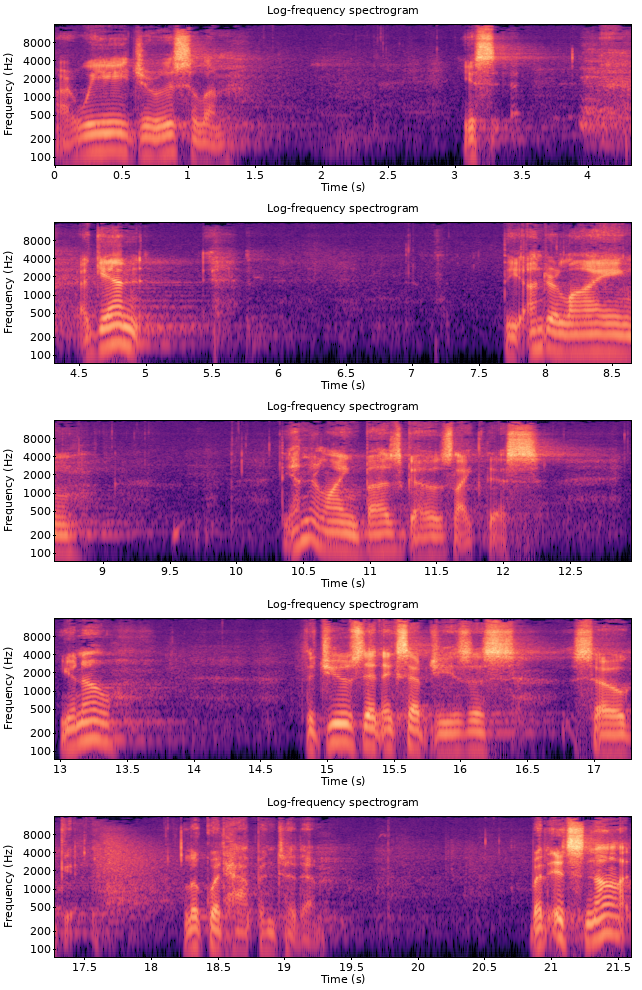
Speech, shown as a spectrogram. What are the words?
Are we Jerusalem? You see, again, the underlying the underlying buzz goes like this. You know, the Jews didn't accept Jesus, so look what happened to them. But it's not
